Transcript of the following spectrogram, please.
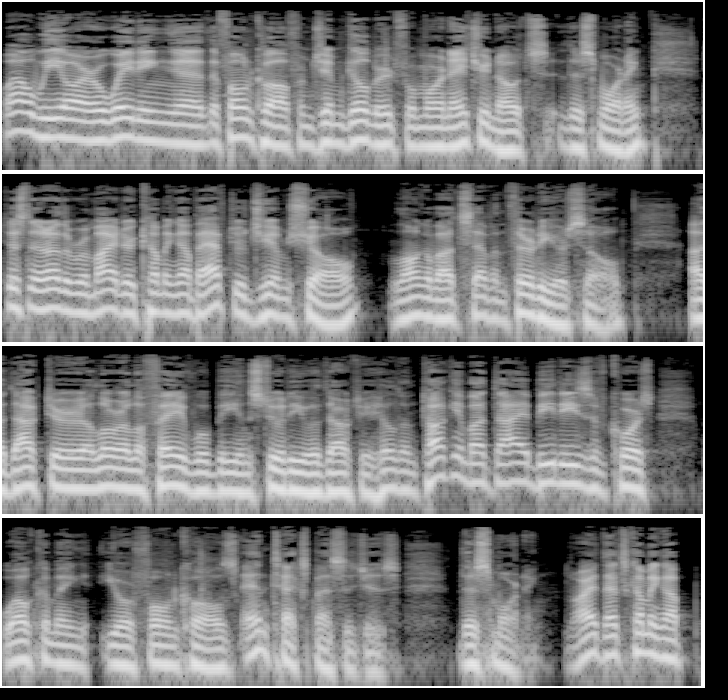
Well, we are awaiting uh, the phone call from Jim Gilbert for more nature notes this morning. Just another reminder coming up after Jim's show, long about 7.30 or so. Uh, Dr. Laura Lefebvre will be in studio with Dr. Hilden talking about diabetes, of course, welcoming your phone calls and text messages this morning. All right, that's coming up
